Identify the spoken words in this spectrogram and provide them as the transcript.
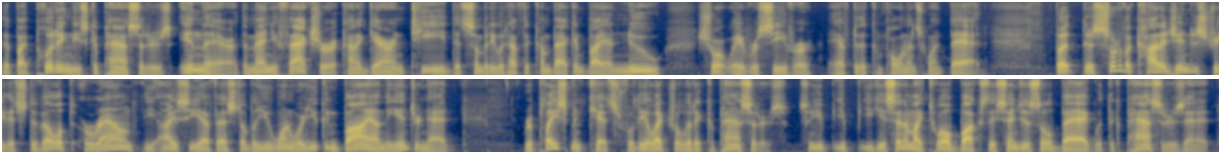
that by putting these capacitors in there, the manufacturer kind of guaranteed that somebody would have to come back and buy a new shortwave receiver after the components went bad. But there's sort of a cottage industry that's developed around the ICF SW1 where you can buy on the internet replacement kits for the electrolytic capacitors. So you, you, you send them like 12 bucks, they send you this little bag with the capacitors in it.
